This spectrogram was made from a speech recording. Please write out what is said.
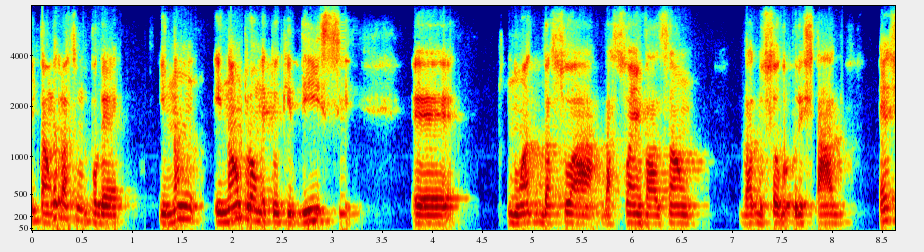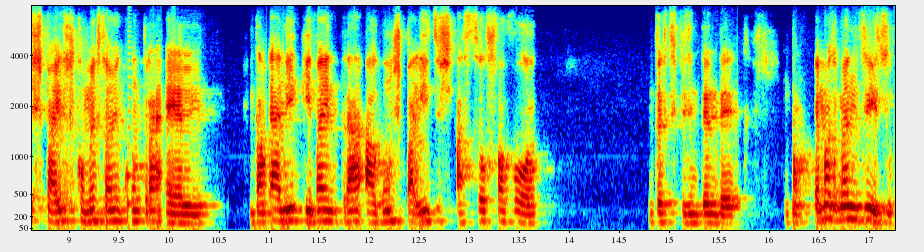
Então, o poder e não, e não promete o que disse é, no ato da sua, da sua invasão da, do seu grupo de Estado, esses países começam a encontrar ele. Então, é ali que vai entrar alguns países a seu favor. Então, se fiz entender. Então, é mais ou menos isso.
